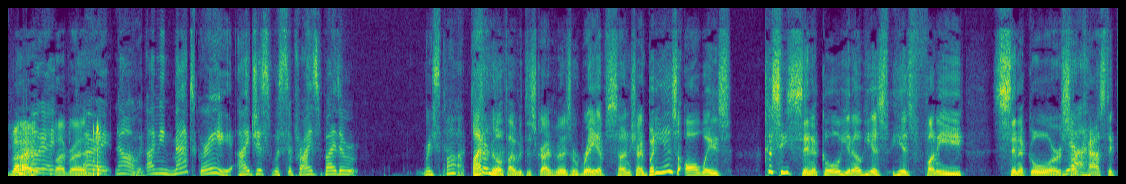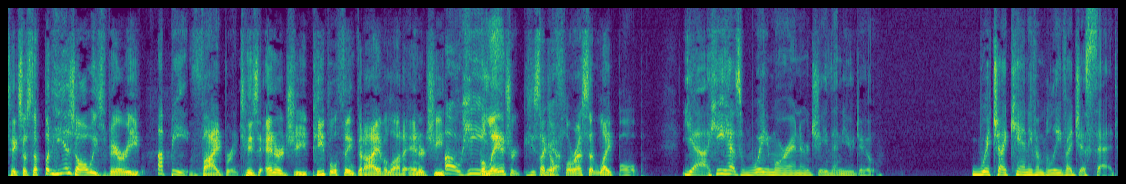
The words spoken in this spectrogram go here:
Bye. Okay. Bye, Brian. All right. No, I mean, Matt's great. I just was surprised by the response. I don't know if I would describe him as a ray of sunshine, but he is always because he's cynical. You know, he has he has funny, cynical or Yeah. sarcastic takes on stuff, but he is always very Upbeat. vibrant. His energy. People think that I have a lot of energy. Oh, he's- Belanger. He's like yeah. a fluorescent light bulb. Yeah, he has way more energy than you do. Which I can't even believe I just said.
